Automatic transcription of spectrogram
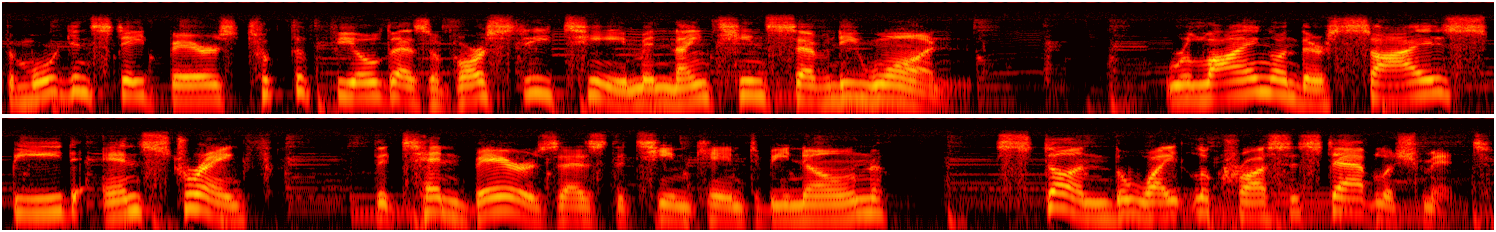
the Morgan State Bears took the field as a varsity team in 1971. Relying on their size, speed, and strength, the 10 Bears, as the team came to be known, stunned the white lacrosse establishment.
